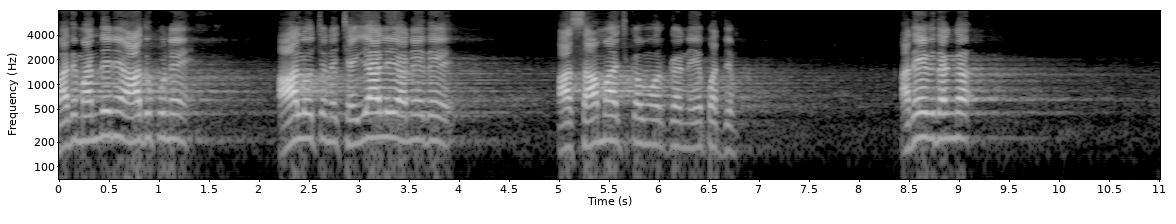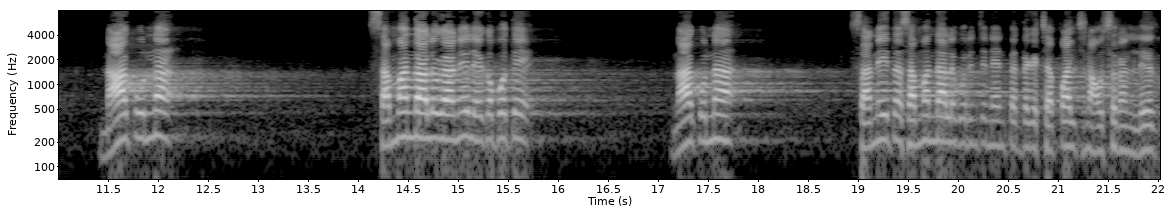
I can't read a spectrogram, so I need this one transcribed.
పది మందిని ఆదుకునే ఆలోచన చెయ్యాలి అనేదే ఆ సామాజిక వర్గ నేపథ్యం. అదేవిధంగా నాకున్న సంబంధాలు కానీ లేకపోతే నాకున్న సన్నిహిత సంబంధాల గురించి నేను పెద్దగా చెప్పాల్సిన అవసరం లేదు.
